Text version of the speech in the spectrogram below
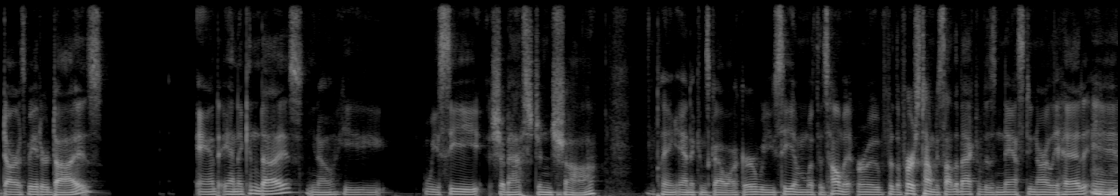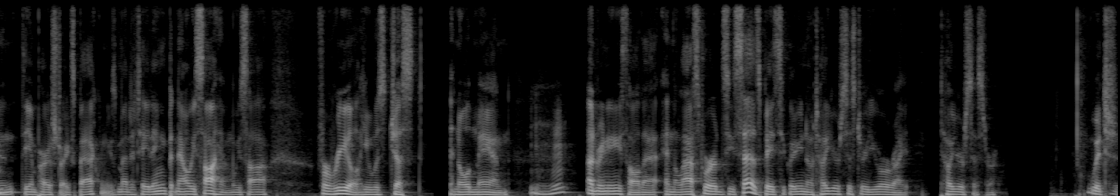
Darth Vader dies and Anakin dies. You know, he we see Sebastian Shaw playing Anakin Skywalker. We see him with his helmet removed for the first time. We saw the back of his nasty, gnarly head in The Empire Strikes Back when he was meditating. But now we saw him. We saw for real. He was just an old man Mm-hmm. underneath all that. And the last words he says basically, you know, tell your sister you were right. Tell your sister. Which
